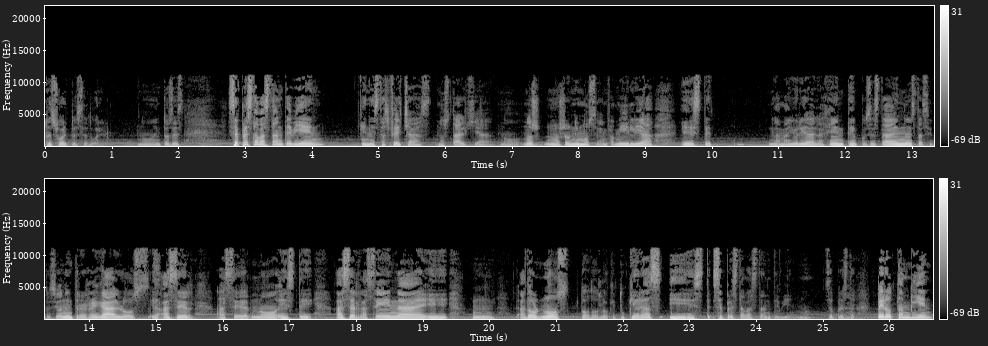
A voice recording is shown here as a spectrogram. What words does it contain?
resuelto ese duelo, ¿no? Entonces, se presta bastante bien en estas fechas, nostalgia, ¿no? Nos, nos reunimos en familia, este, la mayoría de la gente pues está en esta situación entre regalos, eh, hacer, hacer, ¿no? Este, hacer la cena, eh, mm, adornos, todo lo que tú quieras y este, se presta bastante bien, ¿no? Se presta, pero también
